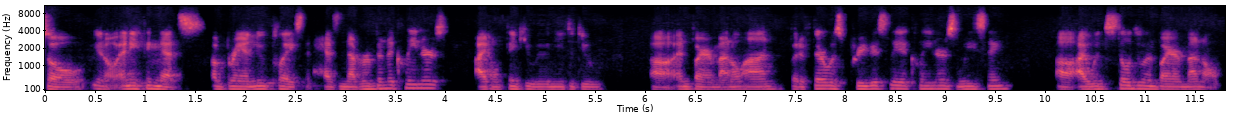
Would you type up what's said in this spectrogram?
so you know anything that's a brand new place that has never been a cleaners I don't think you would need to do uh, environmental on. But if there was previously a cleaners leasing, uh, I would still do environmental,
